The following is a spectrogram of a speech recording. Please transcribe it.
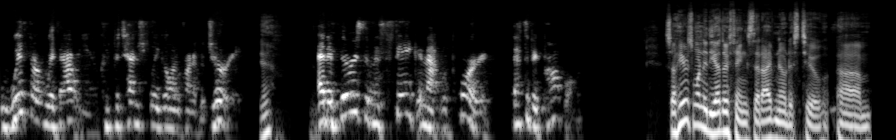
with or without you, could potentially go in front of a jury. Yeah. And if there is a mistake in that report, that's a big problem. So here's one of the other things that I've noticed too, um,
